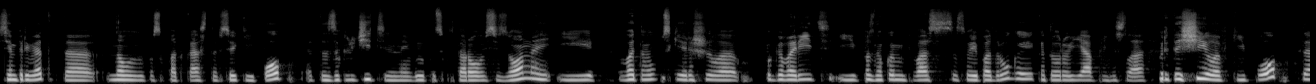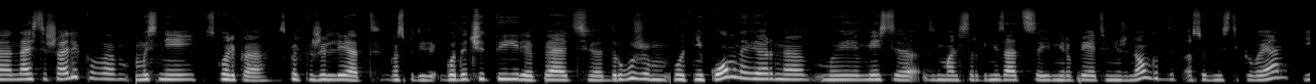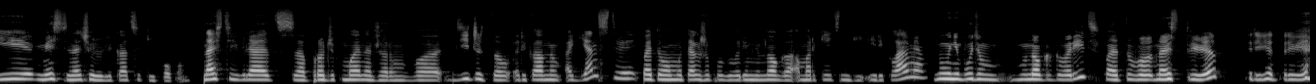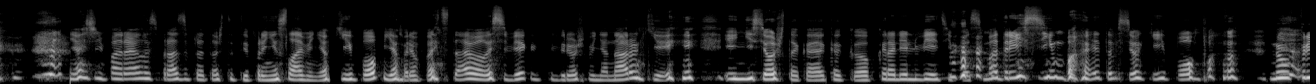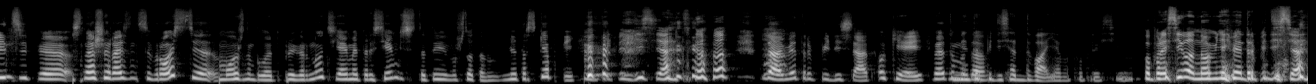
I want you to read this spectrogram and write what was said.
Всем привет, это новый выпуск подкаста «Все кей-поп». Это заключительный выпуск второго сезона, и в этом выпуске я решила поговорить и познакомить вас со своей подругой, которую я принесла, притащила в кей-поп. Это Настя Шаликова. Мы с ней сколько, сколько же лет, господи, года 4-5 дружим, плотненько, наверное. Мы вместе занимались организацией мероприятий в Нижнем Новгороде, особенности КВН, и вместе начали увлекаться кей-попом. Настя является проект-менеджером в digital рекламном агентстве, поэтому мы также поговорим немного о маркетинге и рекламе. Ну, не будем много говорить, поэтому, Настя, привет. Привет, привет. Мне очень понравилась фраза про то, что ты принесла меня в кей-поп. Я прям представила себе, как ты берешь меня на руки и несешь такая, как э, в короле льве, типа, смотри, Симба, это все кей-поп. Ну, в принципе, с нашей разницей в росте можно было это провернуть. Я метр семьдесят, а ты что там, метр с кепкой? Метр пятьдесят. Да, метр пятьдесят, окей. Поэтому метр пятьдесят два я бы попросила. Попросила, но у меня метр пятьдесят.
